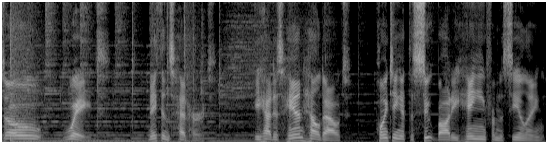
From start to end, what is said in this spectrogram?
So, wait. Nathan's head hurt. He had his hand held out, pointing at the suit body hanging from the ceiling,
